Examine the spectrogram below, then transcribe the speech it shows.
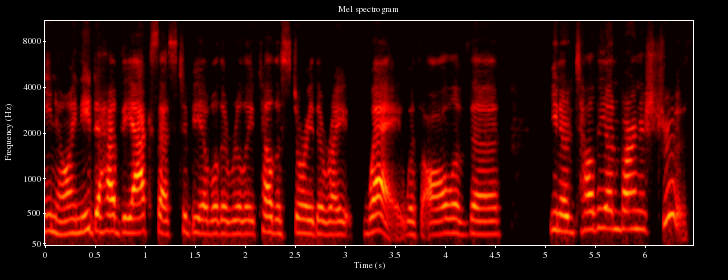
you know, I need to have the access to be able to really tell the story the right way with all of the, you know, to tell the unvarnished truth.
